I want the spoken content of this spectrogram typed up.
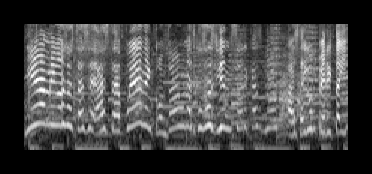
Miren amigos, hasta, se- hasta pueden encontrar unas cosas bien cercas, bien. Hasta hay un perrito ahí.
